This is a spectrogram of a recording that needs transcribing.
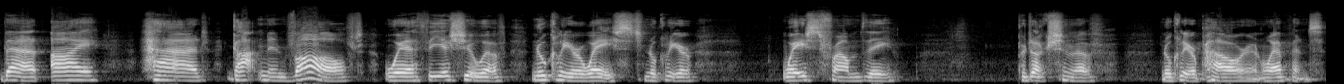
that I had gotten involved with the issue of nuclear waste, nuclear waste from the production of nuclear power and weapons,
